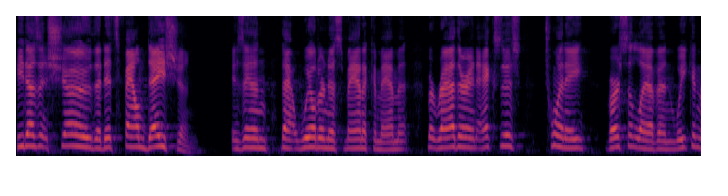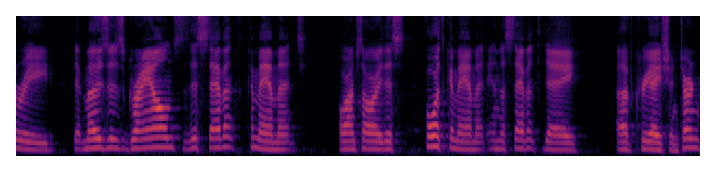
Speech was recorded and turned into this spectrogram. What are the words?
He doesn't show that its foundation is in that wilderness manna commandment, but rather in Exodus 20, verse 11, we can read that Moses grounds this seventh commandment, or I'm sorry, this fourth commandment in the seventh day of creation. Turn,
